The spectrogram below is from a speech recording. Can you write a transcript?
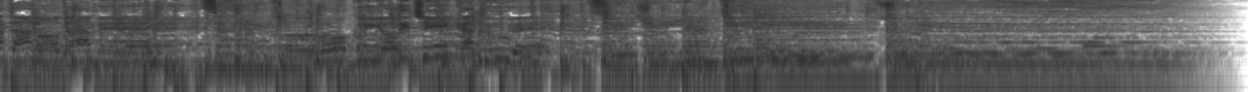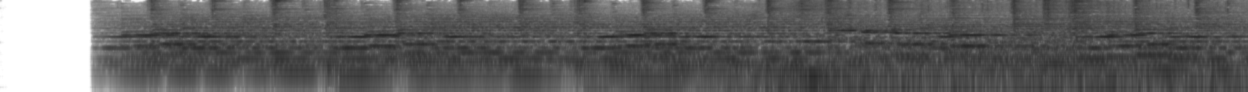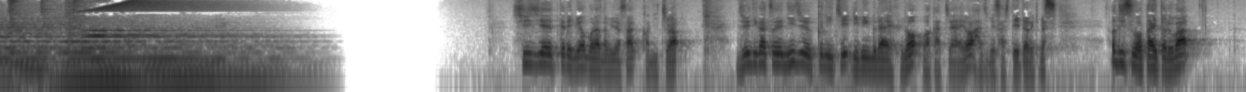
なたのため。遠くより近く。テレビをご覧の皆さん、こんにちは。12月29日、リビングライフの分かち合いを始めさせていただきます。本日のタイトルは、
